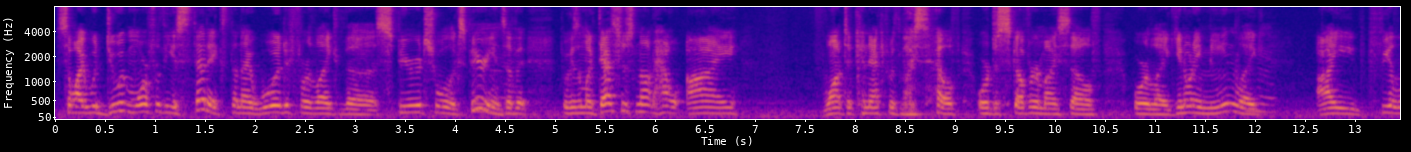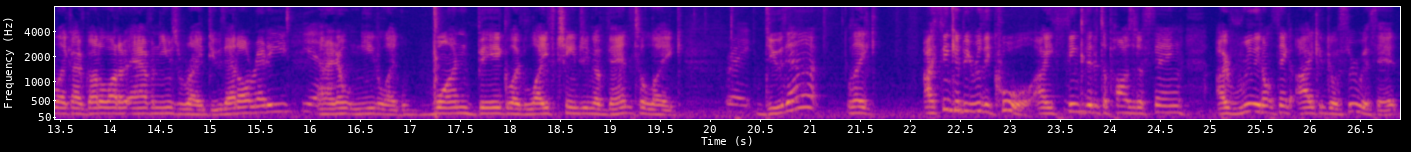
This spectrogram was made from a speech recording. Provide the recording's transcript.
So I would do it more for the aesthetics than I would for like the spiritual experience of it because I'm like that's just not how I want to connect with myself or discover myself or like you know what I mean like Mm-hmm. I feel like I've got a lot of avenues where I do that already Yeah. and I don't need like one big like life-changing event to like Right. do that, like I think it'd be really cool. I think that it's a positive thing. I really don't think I could go through with it.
